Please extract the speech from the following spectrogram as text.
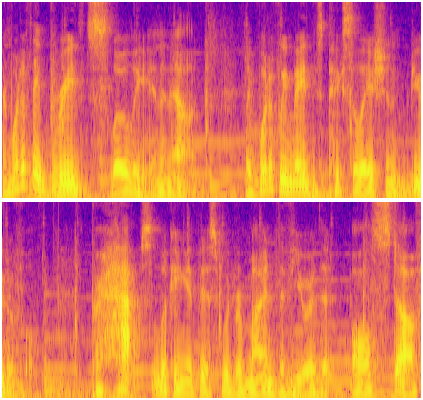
And what if they breathed slowly in and out? Like, what if we made this pixelation beautiful? Perhaps looking at this would remind the viewer that all stuff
